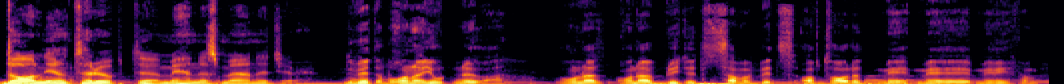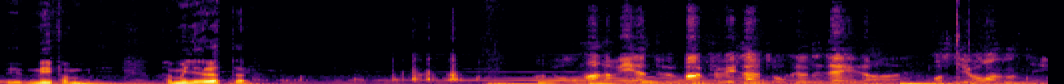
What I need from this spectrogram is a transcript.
Daniel tar upp det med hennes manager. Du vet vad hon har gjort nu va? Hon har, hon har brutit samarbetsavtalet med, med, med, med fam, familjerätten. Jo, man vet. Varför vill han inte åka till dig då? Måste ju vara någonting.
